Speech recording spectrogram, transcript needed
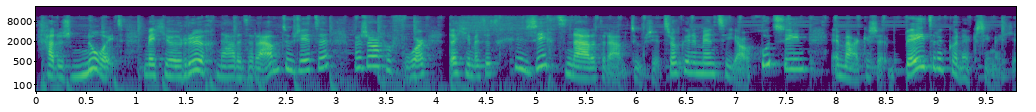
Ga dus nooit met je rug naar het raam toe zitten, maar zorg ervoor dat je met het gezicht naar het raam toe zit. Zo kunnen mensen jou goed zien en maken ze beter een connectie met je.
